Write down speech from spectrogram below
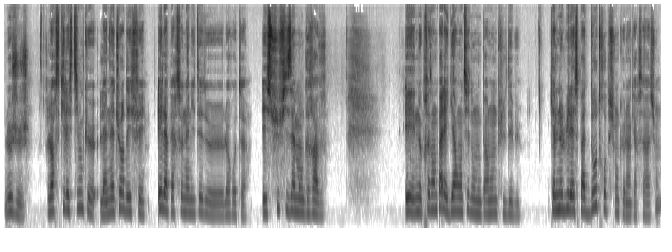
Le juge, lorsqu'il estime que la nature des faits et la personnalité de leur auteur est suffisamment grave et ne présente pas les garanties dont nous parlons depuis le début, qu'elle ne lui laisse pas d'autre option que l'incarcération,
